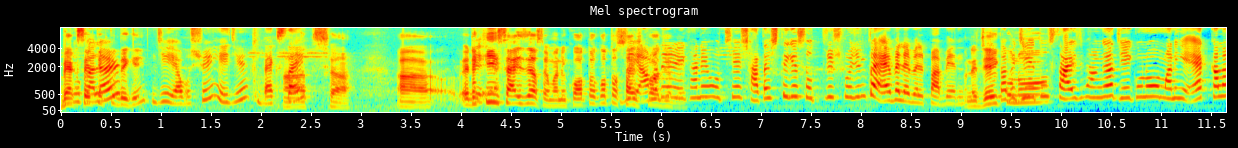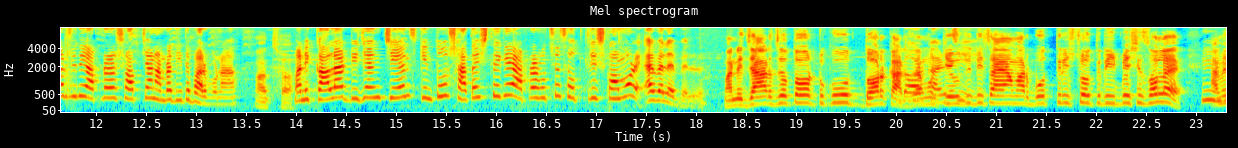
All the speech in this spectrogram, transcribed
ব্যাক সাইড একটু দেখি। জি অবশ্যই এই যে ব্যাক সাইড আচ্ছা এটা কি সাইজে আছে? মানে কত কত সাইজ পাওয়া আমাদের এখানে হচ্ছে 27 থেকে 36 পর্যন্ত অ্যাভেলেবেল পাবেন। মানে যে তবে কোনো- যেহেতু সাইজ ভাঙা যে কোনো মানে এক কালার যদি আপনারা সব চান আমরা দিতে পারব না। আচ্ছা। মানে কালার ডিজাইন চেঞ্জ কিন্তু 27 থেকে আপনার হচ্ছে 36 কমর অ্যাভেলেবেল মানে যার যতটুকু দরকার দরকার, যেমন কেউ যদি চায় আমার বত্রিশ চৌত্রিশ বেশি চলে আমি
